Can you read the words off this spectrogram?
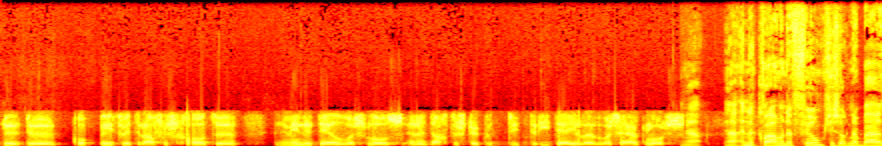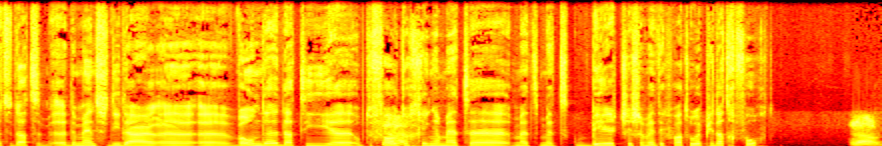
de, de cockpit werd eraf geschoten. Het middendeel was los. En het achterstuk, drie delen, was eigenlijk los. Ja, ja, en dan kwamen er filmpjes ook naar buiten dat eh, de mensen die daar eh, eh, woonden... dat die op de foto Ja. gingen met, eh, met, met beertjes en weet ik wat. Hoe heb je dat gevolgd? Nou,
